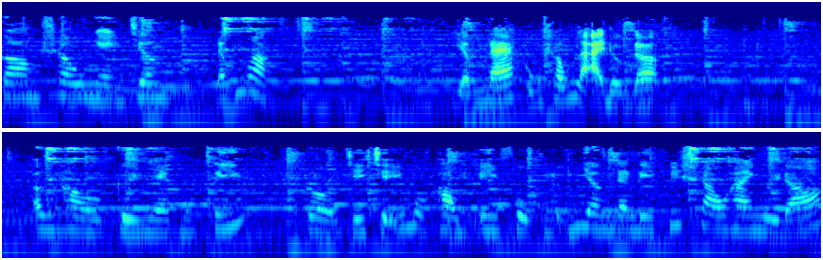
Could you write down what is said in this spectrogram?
con sâu ngàn chân Đóng ngoặt Dẫm nát cũng sống lại được đó. Ân hầu cười nhạt một tiếng Rồi chỉ chỉ một hồng y phục nữ nhân đang đi phía sau hai người đó.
